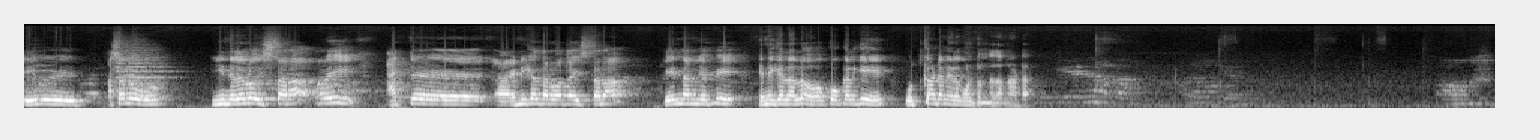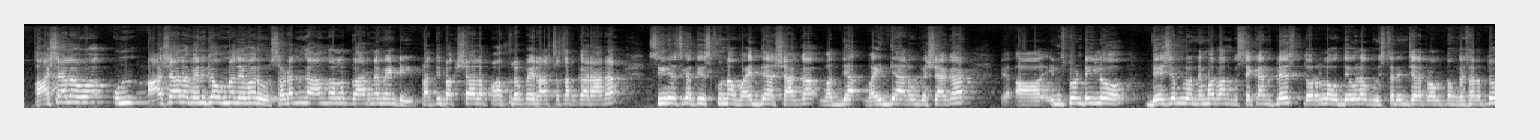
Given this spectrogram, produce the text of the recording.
ఇవి అసలు ఈ నెలలో ఇస్తారా? మరి అత్తే ఎన్నికల తర్వాత ఇస్తారా? ఏందని చెప్పి ఎన్నికలలో ఒక్కొక్కరికి ఉత్కంఠ నెలకొంటున్నది అన్నమాట ఆశాల ఉన్- ఆశాల వెనుక ఉన్నది ఎవరు సడన్గా ఆందోళన ఆందోళనకు కారణం ఏంటి ప్రతిపక్షాల పాత్రపై రాష్ట్ర సర్కారారా సీరియస్గా తీసుకున్న వైద్య శాఖ వైద్య వైద్య ఆరోగ్య శాఖ ఇన్స్పెంటీలో దేశంలో నెంబర్ వన్కు సెకండ్ ప్లేస్ త్వరలో ఉద్యోగులకు విస్తరించేలా ప్రభుత్వం కసరత్తు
